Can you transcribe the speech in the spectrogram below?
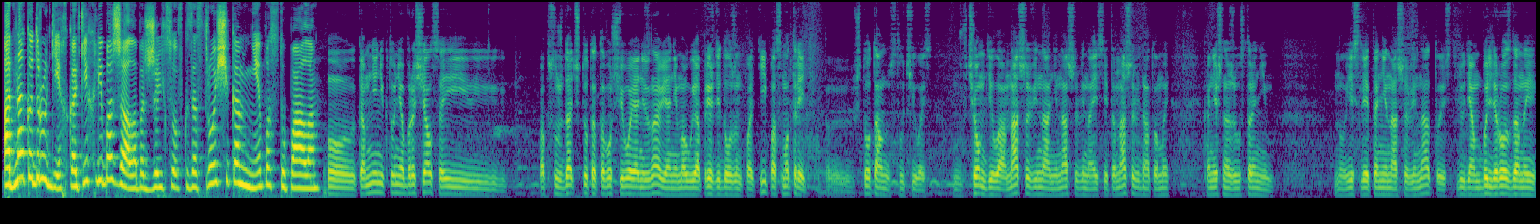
Однако других каких-либо жалоб от жильцов к застройщикам не поступало. Но ко мне никто не обращался, и обсуждать что-то того, чего я не знаю, я не могу. Я прежде должен пойти и посмотреть, э, что там случилось, в чем дела, наша вина, не наша вина. Если это наша вина, то мы, конечно же, устраним. Но если это не наша вина, то есть людям были розданы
